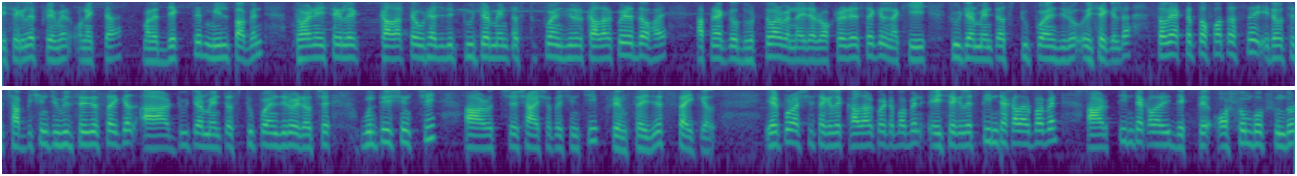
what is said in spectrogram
এই সাইকেলের ফ্রেমের অনেকটা মানে দেখতে মিল পাবেন। ধরেন এই সাইকেলের কালারটা উঠে যদি টুইটার মেন্টাস টু পয়েন্ট জিরোর কালার করে দেওয়া হয় আপনারা কেউ ধরতে পারবেন না, এটা রক রাইডার সাইকেল নাকি Twitter Mantis two point zero ওই সাইকেলটা তবে একটা তফাৎ আছে, এটা হচ্ছে ছাব্বিশ ইঞ্চি হুইল সাইজের সাইকেল আর Twitter Mantis two point zero এটা হচ্ছে উনত্রিশ ইঞ্চি, আর হচ্ছে সাড়ে সাতাশ ইঞ্চি ফ্রেম সাইজের সাইকেল এরপর আসি সাইকেলের কালার কয়টা পাবেন? এই সাইকেলের তিনটা কালার পাবেন, আর তিনটা কালারই দেখতে অসম্ভব সুন্দর,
